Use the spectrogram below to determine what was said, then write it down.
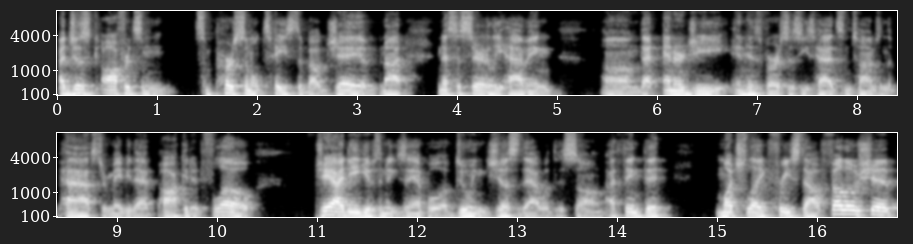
I just offered some some personal taste about Jay of not necessarily having um, that energy in his verses he's had sometimes in the past, or maybe that pocketed flow. JID gives an example of doing just that with this song. I think that much like Freestyle Fellowship,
